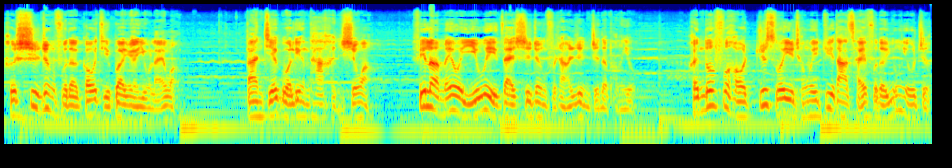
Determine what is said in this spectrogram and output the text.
和市政府的高级官员有来往，但结果令他很失望。菲勒没有一位在市政府上任职的朋友。很多富豪之所以成为巨大财富的拥有者，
